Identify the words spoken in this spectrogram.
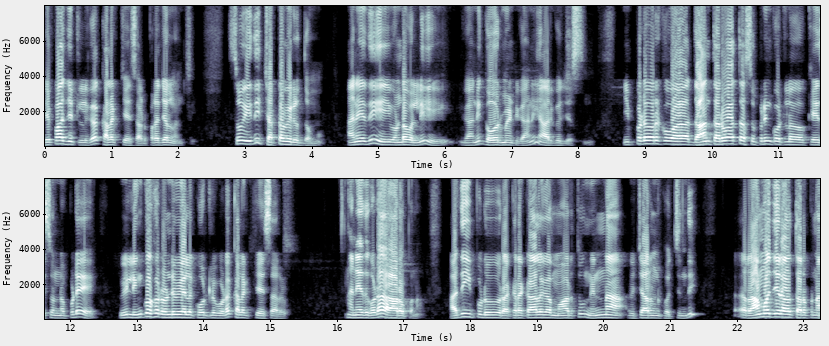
డిపాజిట్లుగా కలెక్ట్ చేశాడు ప్రజల నుంచి. సో ఇది చట్టవిరుద్ధము అనేది ఉండవల్లి కానీ గవర్నమెంట్ కానీ ఆర్గ్యూ చేస్తుంది. ఇప్పటివరకు వా- దాని తర్వాత సుప్రీంకోర్టులో కేసు ఉన్నప్పుడే వీళ్ళు ఇంకొక రెండు వేల కోట్లు కూడా కలెక్ట్ చేశారు అనేది కూడా ఆరోపణ. అది ఇప్పుడు రకరకాలుగా మారుతూ నిన్న విచారణకు వచ్చింది. రామోజీరావు తరపున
